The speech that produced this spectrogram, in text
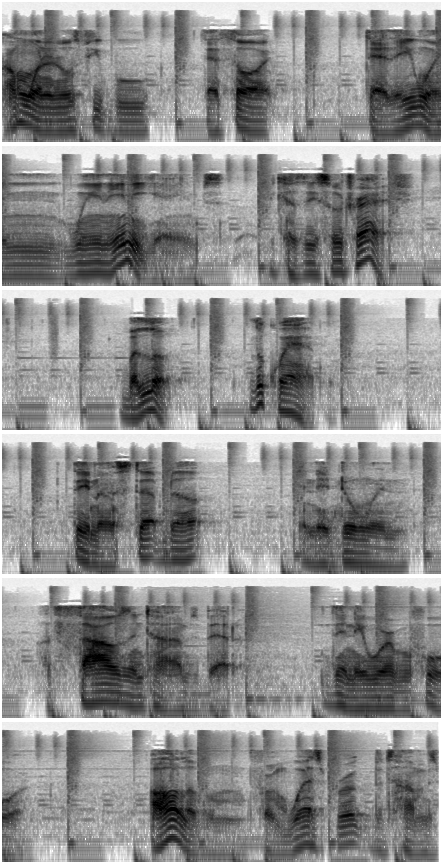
I'm one of those people that thought that they wouldn't win any games because they're so trash. But look, look what happened. They done stepped up and they're doing a thousand times better than they were before. All of them, from Westbrook to Thomas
